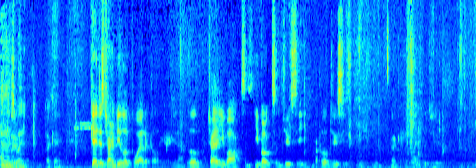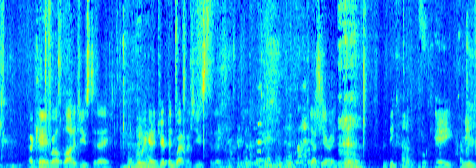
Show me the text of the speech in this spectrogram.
explain? Okay. Again, just trying to be a little poetical here, you know, a little try to evoke some evoke some juicy, a little juicy. Okay. I like the juice. Okay, well, a lot of juice today. But we're going to drip and wet with juice today. yes, Gary? Would it be kind of okay. I mean,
